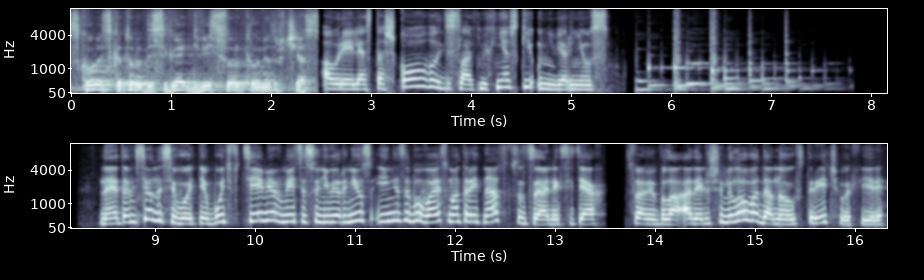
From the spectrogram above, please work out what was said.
скорость которого достигает 240 км в час. Аурелия Сташкова, Владислав Михневский, Univer News. На этом все на сегодня. Будь в теме вместе с Univer News и не забывай смотреть нас в социальных сетях. С вами была Адель Шамилова. До новых встреч в эфире.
